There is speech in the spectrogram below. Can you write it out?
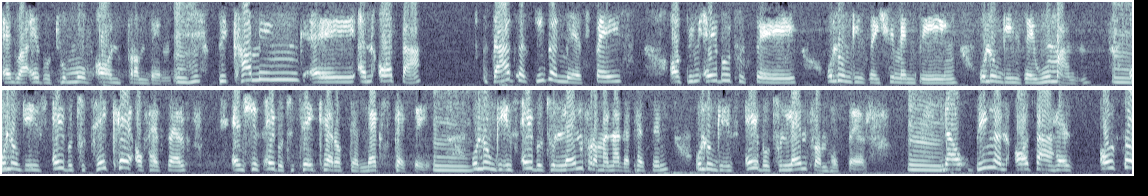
and we are able to move on from them. Becoming a an author, that has given me a space of being able to say, Ulungi is a human being, Ulungi is a woman, Ulungi is able to take care of herself and she's able to take care of the next person. Ulungi is able to learn from another person, Ulungi is able to learn from herself. Mm. Now, being an author has also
